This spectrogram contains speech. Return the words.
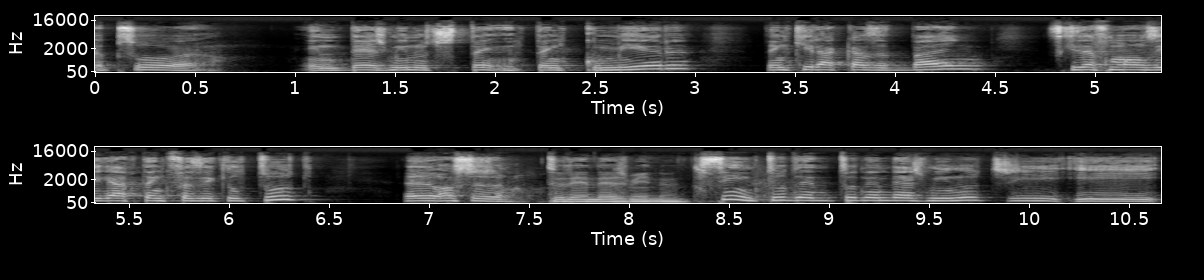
a pessoa em 10 minutos tem, tem que comer, tem que ir à casa de banho, se quiser fumar um cigarro tem que fazer aquilo tudo. Eh, ou seja, Tudo em 10 minutos. sim, tudo em, tudo em 10 minutos e, e,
